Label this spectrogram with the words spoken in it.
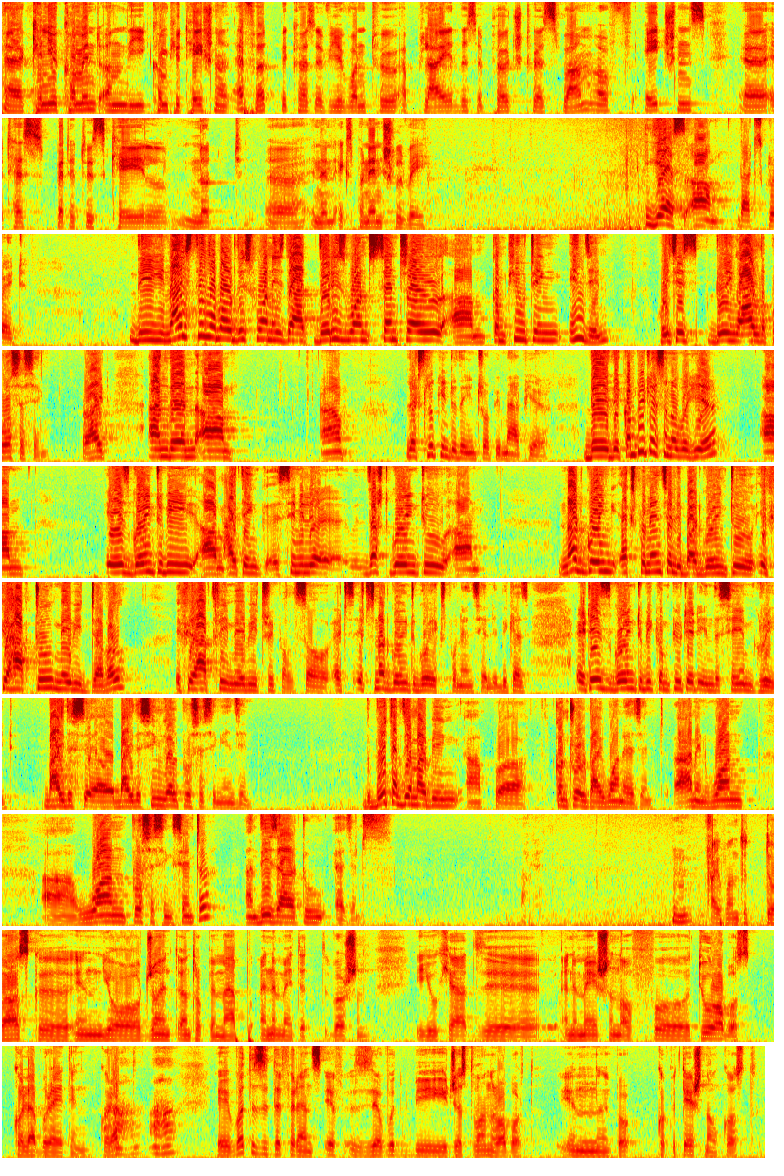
Uh, can you comment on the computational effort? Because if you want to apply this approach to a swarm of agents, uh, it has better to scale not uh, in an exponential way. Yes, um, that's great. The nice thing about this one is that there is one central um, computing engine which is doing all the processing, right? And then um, uh, let's look into the entropy map here. The, the computation over here um, is going to be, um, I think, similar, just going to, um, not going exponentially, but going to, if you have two, maybe double. If you have three, maybe triple. So it's, it's not going to go exponentially because it is going to be computed in the same grid by the, uh, by the single processing engine. The both of them are being uh, controlled by one agent. I mean, one, uh, one processing center, and these are two agents. Mm -hmm. I wanted to ask uh, in your joint entropy map animated version, you had the animation of uh, two robots collaborating, correct? Uh -huh, -huh. Uh, what is the difference if there would be just one robot in computational cost?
